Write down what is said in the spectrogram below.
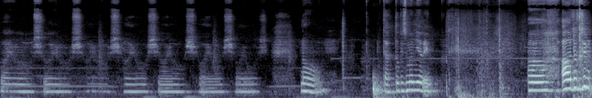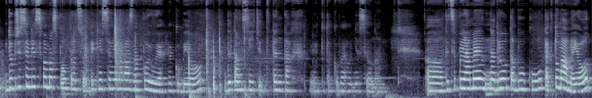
Lajoš, lajoš, lajoš, lajoš, lajoš, lajoš, lajoš. No, tak to bychom měli. Uh, ale dobře, dobře se mě s váma spolupracuje, pěkně se mě na vás napojuje, jakoby, jo. Jde tam cítit ten tah, je to takové hodně silné. Uh, teď se podíváme na druhou tabulku, tak to máme, jo.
